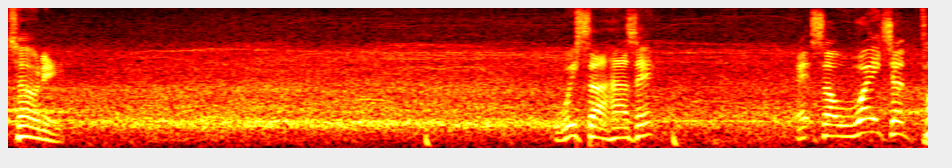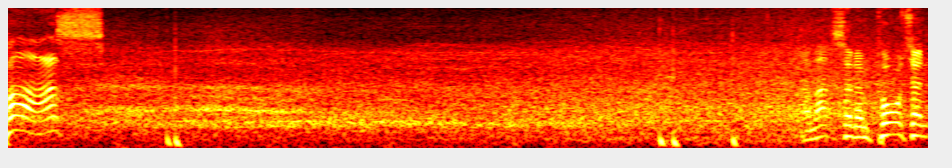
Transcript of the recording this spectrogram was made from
Toney. Wissa has it. It's a weighted pass. And that's an important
